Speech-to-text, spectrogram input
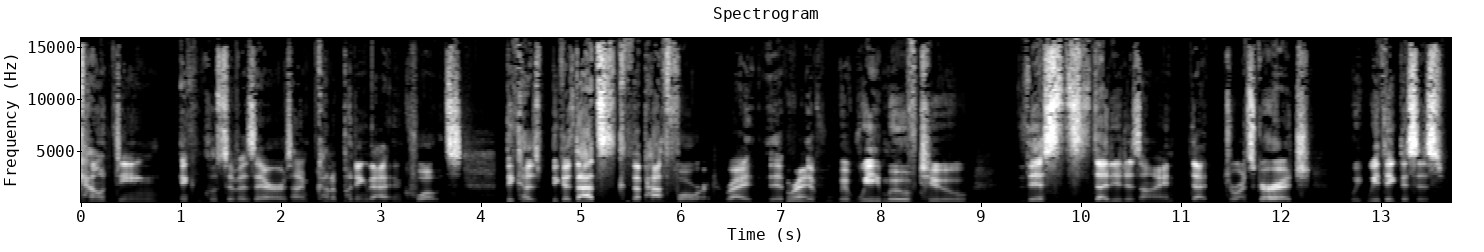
counting inconclusive as errors. I'm kind of putting that in quotes because because that's the path forward, right? If right. if if we move to this study design that Dror and Scurich, we, we think this is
